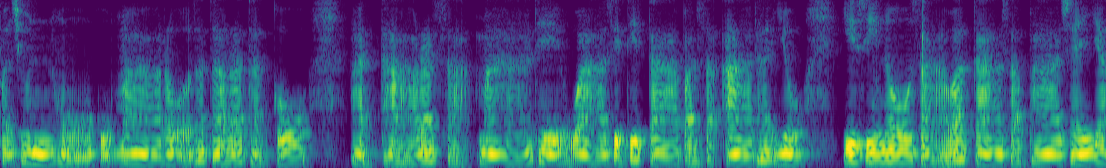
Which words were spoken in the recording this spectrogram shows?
ปะชุนโหกุมาโรทัตตารตโก อัฏฐารสะมหาเทวาสิทธิตาปัสสอาทะโย อิสิโนสาวกาสภาชัยยะ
